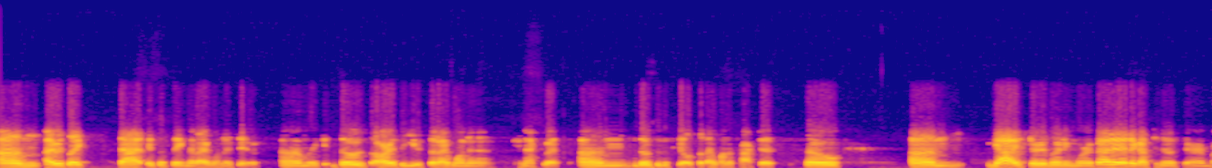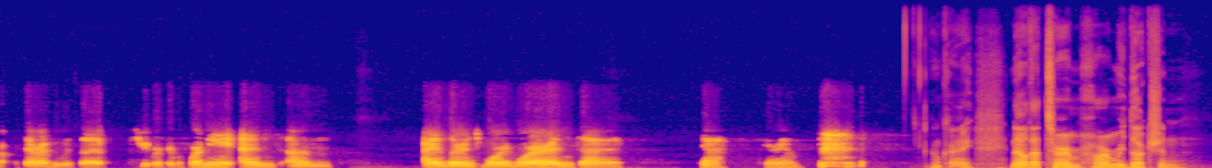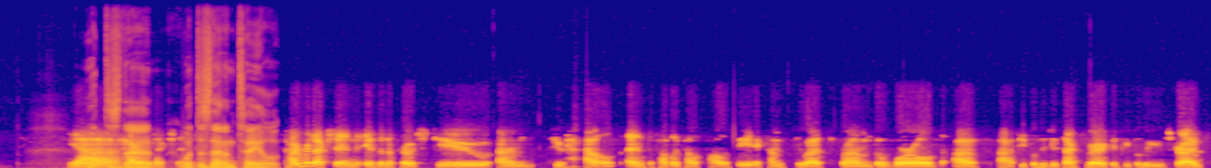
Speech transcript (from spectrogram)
I was like, that is a thing that I want to do. Like those are the youth that I want to connect with. Um, those are the skills that I want to practice. So um, yeah, I started learning more about it. I got to know Sarah, Sarah, who was a street worker before me, and um, I learned more and more, and uh, yeah, here I am. okay, now that term harm reduction. Yeah, what does that what does that entail? Harm reduction is an approach to um, to health and to public health policy. It comes to us from the world of uh, people who do sex work and people who use drugs.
